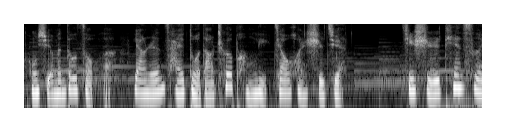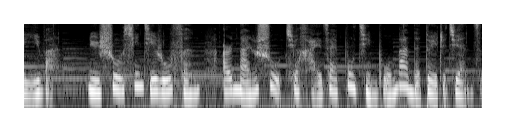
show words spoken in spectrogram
同学们都走了，两人才躲到车棚里交换试卷。其实天色已晚，女树心急如焚，而男树却还在不紧不慢地对着卷子。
